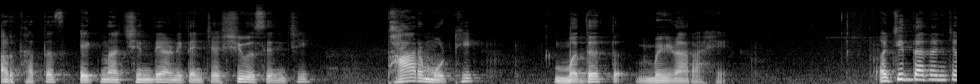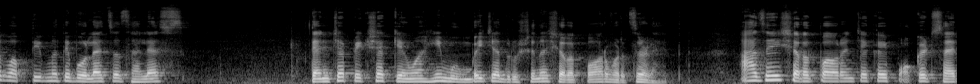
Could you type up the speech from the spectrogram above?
अर्थातच एकनाथ शिंदे आणि त्यांच्या शिवसेनेची फार मोठी मदत मिळणार आहे. अजितदादांच्या बाबतीमध्ये बोलायचं झाल्यास त्यांच्यापेक्षा केव्हाही मुंबईच्या दृष्टीनं शरद पवार वरचढ आहेत. आजही शरद पवारांचे काही पॉकेट्स आहेत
